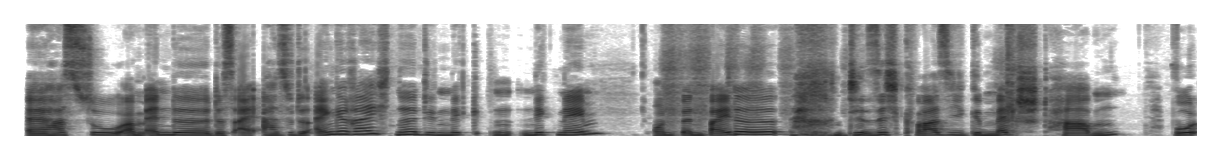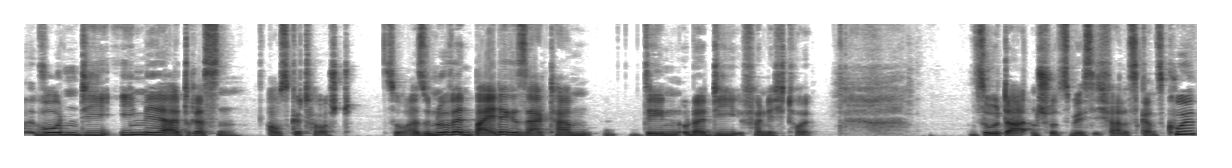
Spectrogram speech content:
äh, hast du am Ende das hast du das eingereicht, ne, den Nick, Nickname. Und wenn beide sich quasi gematcht haben, wo, wurden die E-Mail-Adressen ausgetauscht. So, also nur wenn beide gesagt haben, den oder die fand ich toll. So datenschutzmäßig war das ganz cool.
